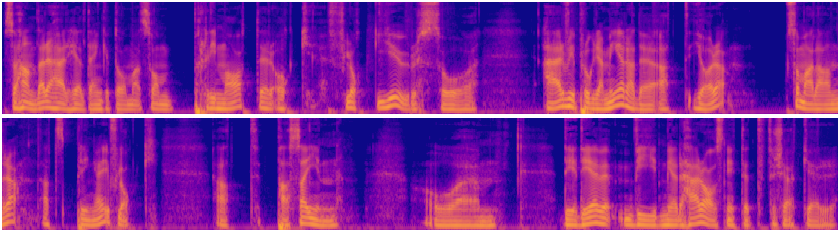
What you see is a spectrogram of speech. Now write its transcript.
så handlar det här helt enkelt om att som primater och flockdjur så är vi programmerade att göra som alla andra, att springa i flock, att passa in. Och eh, det är det vi med det här avsnittet försöker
